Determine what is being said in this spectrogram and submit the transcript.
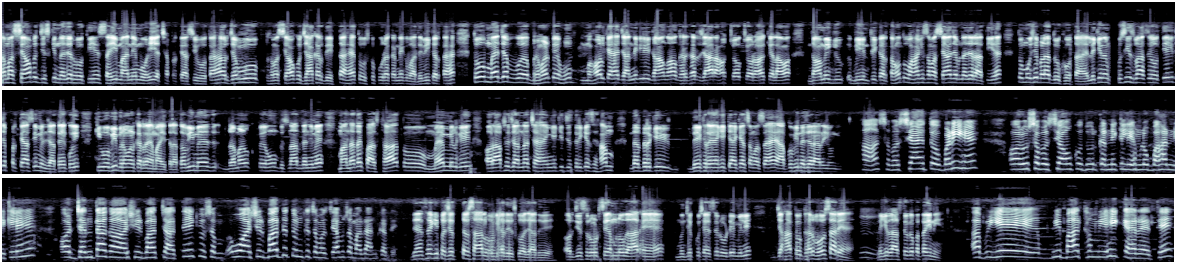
समस्याओं पर जिसकी नज़र होती है, सही मायने में वही अच्छा प्रत्याशी होता है और जब वो समस्याओं को जाकर देखता है तो उसको पूरा करने के वादे भी करता है। तो मैं जब भ्रमण पे हूँ, माहौल क्या है जानने के लिए गाँव गाँव घर घर जा रहा हूँ चौक चौराहे के अलावा गाँव में भी एंट्री करता हूँ तो वहाँ की समस्याएँ जब नज़र आती है तो मुझे बड़ा दुख होता है। लेकिन खुशी इस बात से होती है कि जब प्रत्याशी मिल जाते हैं कोई, कि वो भी भ्रमण कर रहे हैं हमारी तरह तो अभी मैं भ्रमण पे हूँ विश्वनाथगंज में, मांधा तक पास था तो मैम मिल गई और आपसे जानना चाहेंगे कि जिस तरीके से हम दर दर की देख रहे हैं कि क्या क्या समस्याएँ आपको भी नज़र आ रही होंगी। हाँ समस्याएँ तो बड़ी हैं और उस समस्याओं को दूर करने के लिए हम लोग बाहर निकले हैं और जनता का आशीर्वाद चाहते हैं कि वो आशीर्वाद दे तो उनकी समस्या में समाधान कर दें। जैसे कि पचहत्तर साल हो गया देश को आज़ाद हुए और जिस रोड से हम लोग आ रहे हैं मुझे कुछ ऐसे रोडे मिली जहाँ तो घर बहुत सारे हैं हम्म। लेकिन रास्ते का पता ही नहीं है। अब ये भी बात हम यही कह रहे थे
